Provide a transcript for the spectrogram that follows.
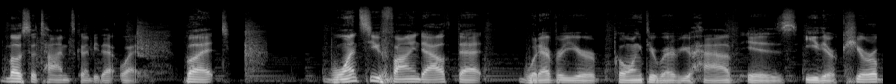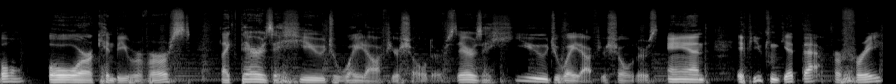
most of the time, it's going to be that way. But once you find out that whatever you're going through, whatever you have, is either curable or can be reversed, like there is a huge weight off your shoulders. There's a huge weight off your shoulders. And if you can get that for free,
